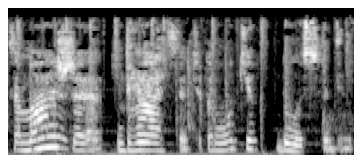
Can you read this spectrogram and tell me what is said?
Це майже 20 років досвіду.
